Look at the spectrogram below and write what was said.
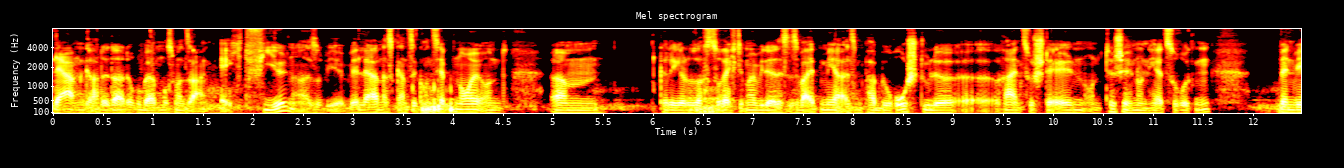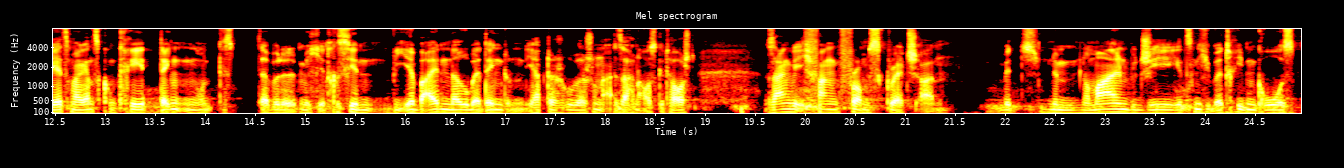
lernen gerade darüber, muss man sagen, echt viel. Also wir, wir lernen das ganze Konzept neu und ähm, Gregor, du sagst zu Recht immer wieder, das ist weit mehr als ein paar Bürostühle äh, reinzustellen und Tische hin und her zu rücken. Wenn wir jetzt mal ganz konkret denken und das, da würde mich interessieren, wie ihr beiden darüber denkt und ihr habt darüber schon Sachen ausgetauscht. Sagen wir, ich fange from scratch an. Mit einem normalen Budget, jetzt nicht übertrieben groß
